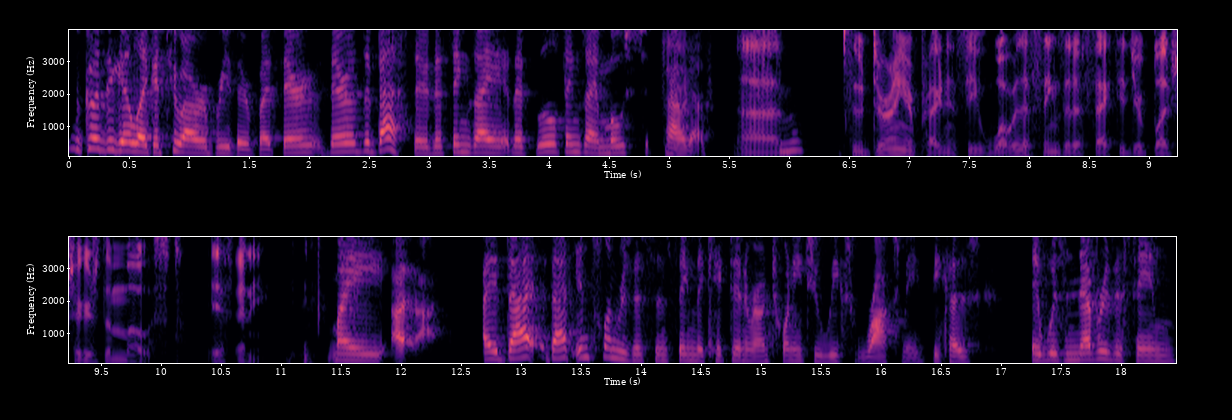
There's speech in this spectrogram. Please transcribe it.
it's good to get like a two hour breather, but they're they're the best. They're the things I the little things I'm most proud of. Uh, Mhm. So during your pregnancy, what were the things that affected your blood sugars the most, if any? My I, I that that insulin resistance thing that kicked in around 22 weeks rocked me because it was never the same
